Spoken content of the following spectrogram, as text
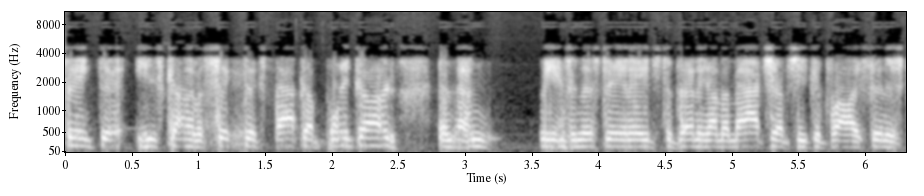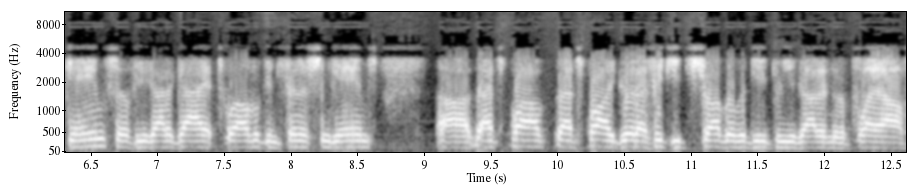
think that he's kind of a six-six backup point guard, and then means in this day and age, depending on the matchups, he could probably finish games. So if you got a guy at 12 who can finish some games, uh, that's probably, that's probably good. I think he'd struggle the deeper you got into the playoffs.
